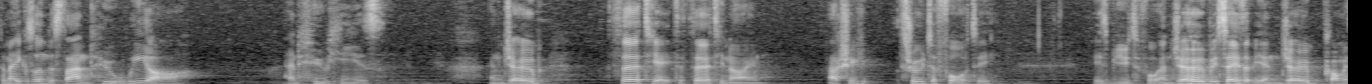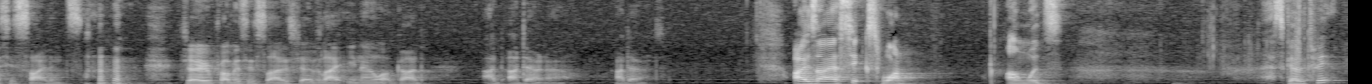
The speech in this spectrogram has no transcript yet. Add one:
to make us understand who we are and who He is. And Job 38 to 39, actually through to 40, is beautiful. And Job, he says at the end, Job promises silence. Job promises silence. Job's like, you know what, God? I, I don't know. I don't. Isaiah 6 1 onwards Let's go to it.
